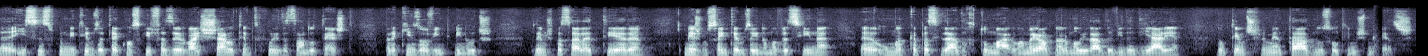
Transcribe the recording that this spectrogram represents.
uh, e se se permitirmos até conseguir fazer baixar o tempo de realização do teste para 15 ou 20 minutos, podemos passar a ter, mesmo sem termos ainda uma vacina, uh, uma capacidade de retomar uma maior normalidade da vida diária do que temos experimentado nos últimos meses.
